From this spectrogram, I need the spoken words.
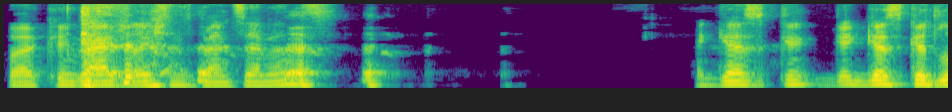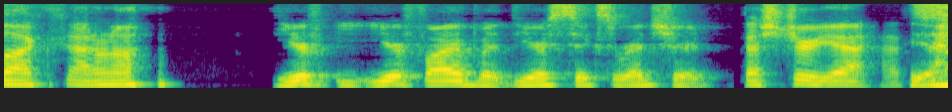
but congratulations, Ben Simmons. I guess, I guess, good luck. I don't know. Year year five, but year six red shirt. That's true. Yeah, that's, Yeah.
